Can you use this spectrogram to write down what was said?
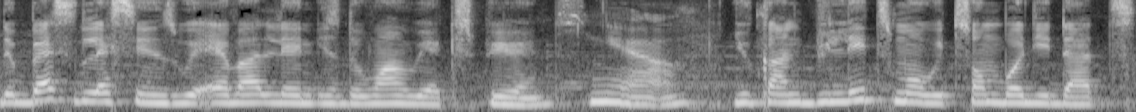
The best lessons we ever learn is the one we experience. Yeah. You can relate more with somebody that,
